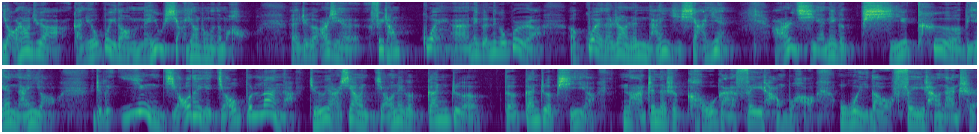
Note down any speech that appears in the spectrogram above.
咬上去啊，感觉味道没有想象中的那么好。哎，这个而且非常怪啊，那个那个味儿啊，呃，怪的让人难以下咽。而且那个皮特别难咬，这个硬嚼它也嚼不烂呐，就有点像嚼那个甘蔗。的甘蔗皮一样，那真的是口感非常不好，味道非常难吃。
